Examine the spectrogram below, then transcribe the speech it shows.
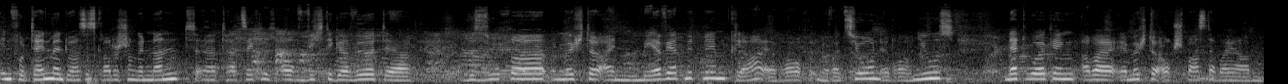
Infotainment, du hast es gerade schon genannt, äh, tatsächlich auch wichtiger wird. Der Besucher möchte einen Mehrwert mitnehmen. Klar, er braucht Innovation, er braucht News, Networking, aber er möchte auch Spaß dabei haben.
